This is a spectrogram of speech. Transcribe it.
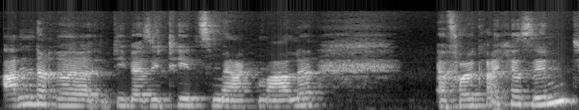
andere Diversitätsmerkmale, erfolgreicher sind.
